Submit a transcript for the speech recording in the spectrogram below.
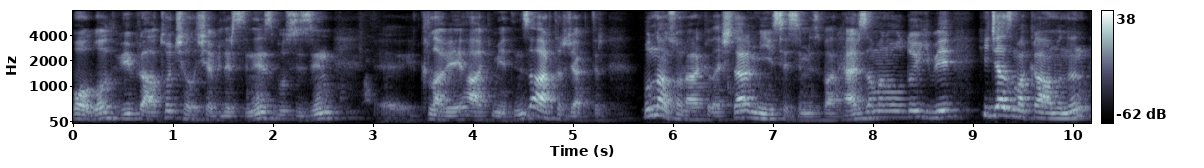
bol bol vibrato çalışabilirsiniz. Bu sizin e, klavyeye hakimiyetinizi artıracaktır. Bundan sonra arkadaşlar mi sesimiz var. Her zaman olduğu gibi Hicaz makamının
